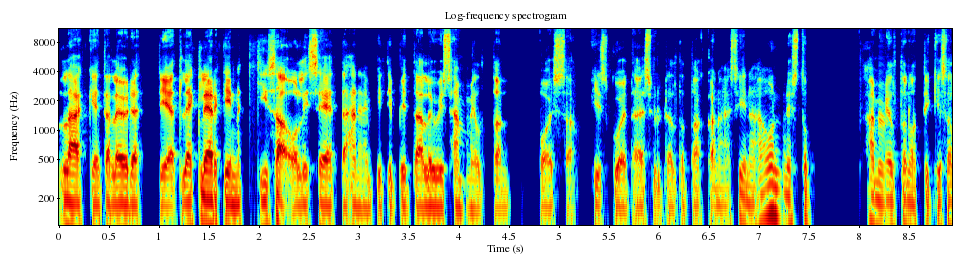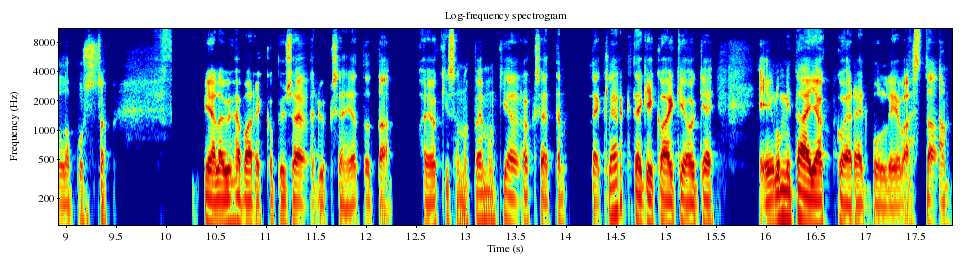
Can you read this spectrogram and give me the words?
lääkkeitä löydettiin, että Leclerkin kisa oli se, että hänen piti pitää Lewis Hamilton poissa iskuetäisyydeltä takana, ja siinähän onnistui. Hamilton otti kisan lopussa vielä yhden varikkopysähdyksen ja tota, ajoi kisan nopeamman kierroksen, että Leclerc teki kaikki oikein. Ei ollut mitään jakkoja Red Bullia vastaan.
